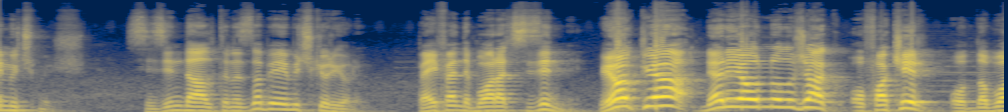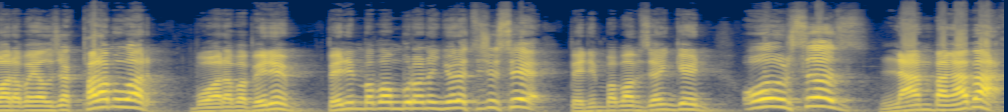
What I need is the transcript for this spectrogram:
M3'müş. Sizin de altınızda bir M3 görüyorum. Beyefendi bu araç sizin mi? Yok ya, nereye onun olacak? O fakir. Onda bu arabayı alacak para mı var? Bu araba benim. Benim babam buranın yöneticisi. Benim babam zengin. O hırsız. Lan bana bak.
